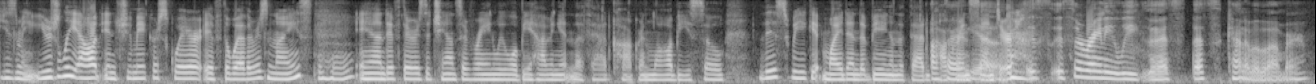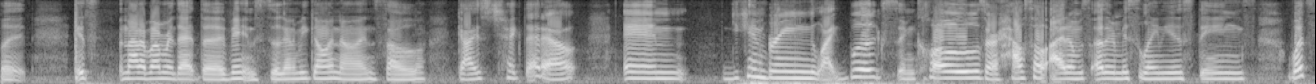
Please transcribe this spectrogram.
excuse me, usually out in Shoemaker Square if the weather is nice, mm-hmm. and if there is a chance of rain, we will be having it in the Thad Cochran lobby. So this week it might end up being in the Thad Cochran yeah. Center. it's it's a rainy week, and that's that's kind of a bummer. But it's not a bummer that the event is still going to be going on. So guys, check that out, and you can bring like books and clothes or household items, other miscellaneous things. What's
